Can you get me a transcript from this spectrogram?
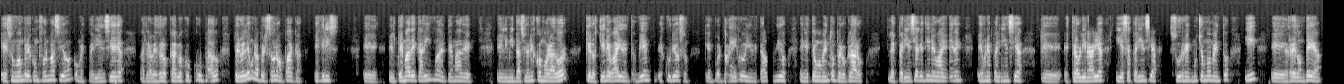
es un hombre con formación, con experiencia a través de los cargos que ha ocupado, pero él es una persona opaca, es gris. Eh, el tema de carisma, el tema de eh, limitaciones como orador, que los tiene Biden también, es curioso que en Puerto Rico y en Estados Unidos en este momento, pero claro, la experiencia que tiene Biden es una experiencia eh, extraordinaria y esa experiencia surge en muchos momentos y eh, redondea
